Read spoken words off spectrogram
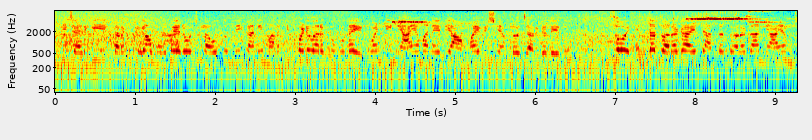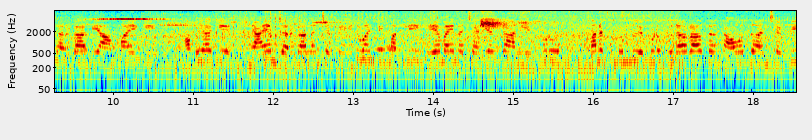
ఇది జరిగి కరెక్ట్గా ముప్పై రోజులు అవుతుంది కానీ మనకి ఇప్పటి వరకు కూడా ఎటువంటి న్యాయం అనేది ఆ అమ్మాయి విషయంలో జరగలేదు. సో ఎంత త్వరగా అయితే అంత త్వరగా న్యాయం జరగాలి ఆ అమ్మాయికి అభయకి న్యాయం జరగాలని చెప్పి ఇటువంటి మళ్ళీ ఏమైనా చర్యలు కానీ ఎప్పుడు మనకు ముందు ఎప్పుడు పునరావృతం కావద్దు అని చెప్పి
